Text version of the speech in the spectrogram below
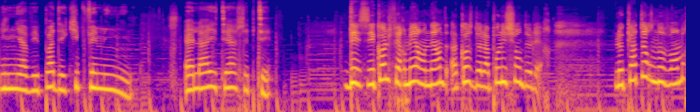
n'y avait pas d'équipe féminine. Elle a été acceptée. Des écoles fermées en Inde à cause de la pollution de l'air. Le 14 novembre,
